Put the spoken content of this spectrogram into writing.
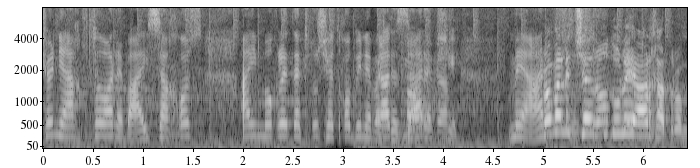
ჩვენი აღფრთოვანება აისახოს აი მოკლე ტექსტურ შეტყობინებაში და ზარებში მე არ რომელიც შეზღუდული არ ხართ რომ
